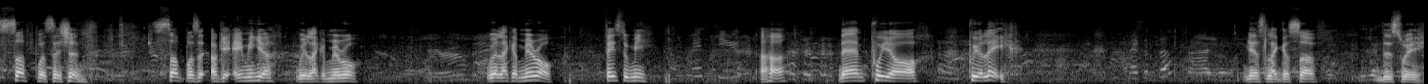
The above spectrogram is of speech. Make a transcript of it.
serve position. serve person. Okay, aiming here. We're like a mirror. We're like a mirror. Face to me. Face to you. Uh huh. Then put your put your leg. Like a serve. Yes, like a serve. This way.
